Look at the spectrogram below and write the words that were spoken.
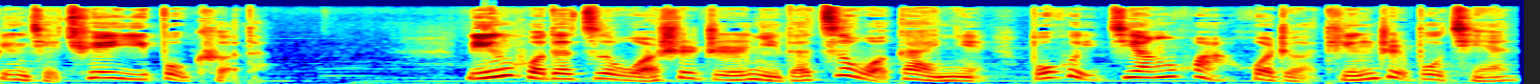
并且缺一不可的。灵活的自我是指你的自我概念不会僵化或者停滞不前。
